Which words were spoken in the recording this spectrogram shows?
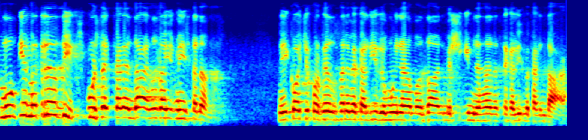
mund të jetë me 30 ditë, kurse kalendari thotë ai është me 29. Në një kohë që profeti sallallahu alajhi wasallam e ka lidhur muajin e Ramazanit me shikimin e hënës s'e ka lidhur me kalendar.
